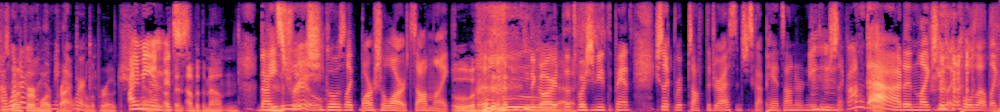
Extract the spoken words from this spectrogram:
I She's wonder going for how a more they make that practical approach. I mean, up, it's- in, up at the mountain. That's Maybe true. She goes like martial arts on like Ooh. the, the guard. That's why she needs the pants. She like rips off the dress and she's got pants on underneath, Mm-hmm. and she's like, "I'm God," and like she like pulls out like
